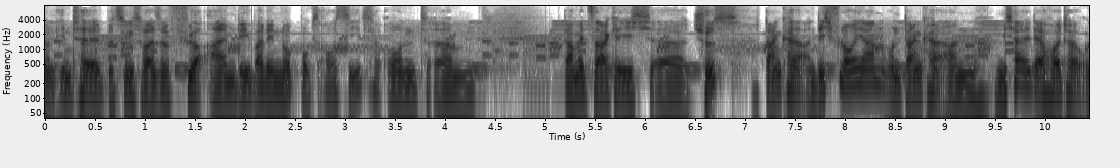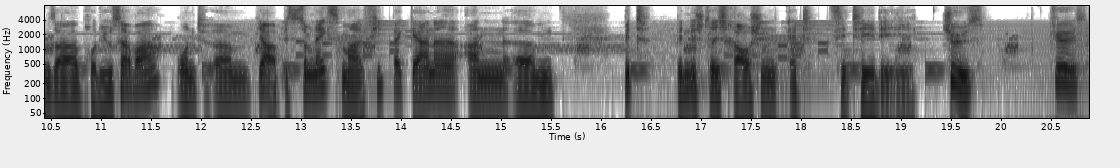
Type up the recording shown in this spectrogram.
und Intel beziehungsweise für AMD bei den Notebooks aussieht. Und ähm, damit sage ich äh, Tschüss. Danke an dich, Florian, und danke an Michael, der heute unser Producer war. Und ähm, ja, bis zum nächsten Mal. Feedback gerne an ähm, bit-rauschen.ct.de. Tschüss. Tschüss.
